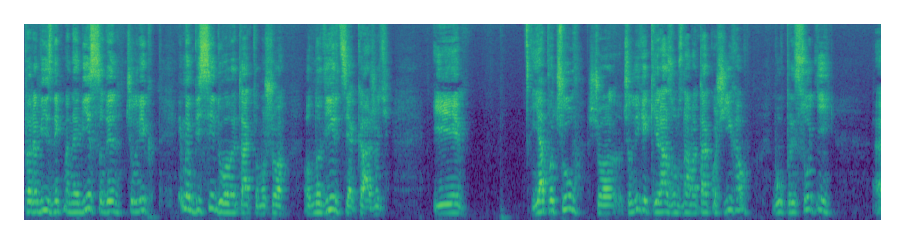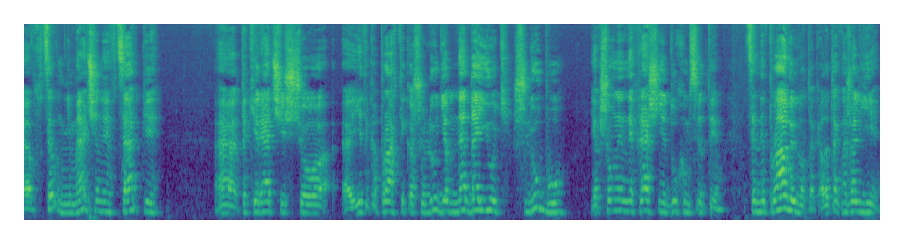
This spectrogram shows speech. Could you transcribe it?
перевізник мене віз один чоловік, і ми бесідували так, тому що одновірці, як кажуть. І я почув, що чоловік, який разом з нами також їхав, був присутній е, в Німеччині, в церкві. Е, Такі речі, що е, є така практика, що людям не дають шлюбу, якщо вони не хрещені Духом Святим. Це неправильно так, але так, на жаль, є.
